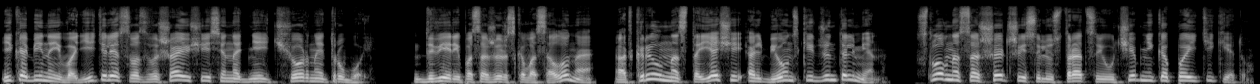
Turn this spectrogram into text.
и кабиной водителя с возвышающейся над ней черной трубой. Двери пассажирского салона открыл настоящий альбионский джентльмен, словно сошедший с иллюстрации учебника по этикету.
